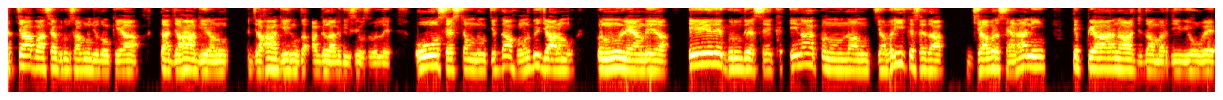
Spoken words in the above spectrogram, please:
ਸੱਚਾ ਪਾਤਸ਼ਾਹ ਗੁਰੂ ਸਾਹਿਬ ਨੂੰ ਜਦੋਂ ਕਿਹਾ, ਤਾਂ ਜਹਾਂਗੀਰਾਂ ਨੂੰ, ਜਹਾਂਗੀਰ ਨੂੰ ਤਾਂ ਅੱਗ ਲੱਗਦੀ ਸੀ ਉਸ ਵੇਲੇ। ਉਹ ਸਿਸਟਮ ਨੂੰ ਜਿੱਦਾਂ ਹੁਣ ਵੀ ਜ਼ਾਲਮ ਕਾਨੂੰਨ ਲਿਆਉਂਦੇ ਆ ਇਹਦੇ ਗੁਰੂ ਦੇ ਸਿੱਖ ਇਹਨਾਂ ਕਾਨੂੰਨਾਂ ਨੂੰ ਜਬਰੀ ਕਿਸੇ ਦਾ ਜਬਰ ਸਹਿਣਾ ਨਹੀਂ ਤੇ ਪਿਆਰ ਨਾਲ ਜਿੱਦਾਂ ਮਰਜ਼ੀ ਵੀ ਹੋਵੇ,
